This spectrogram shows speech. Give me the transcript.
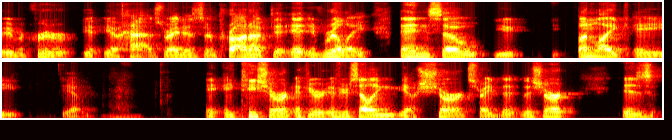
a, a recruiter you know has, right, as their product. It, it really, and so you, unlike a you know a, a t-shirt, if you're if you're selling you know shirts, right, the, the shirt is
